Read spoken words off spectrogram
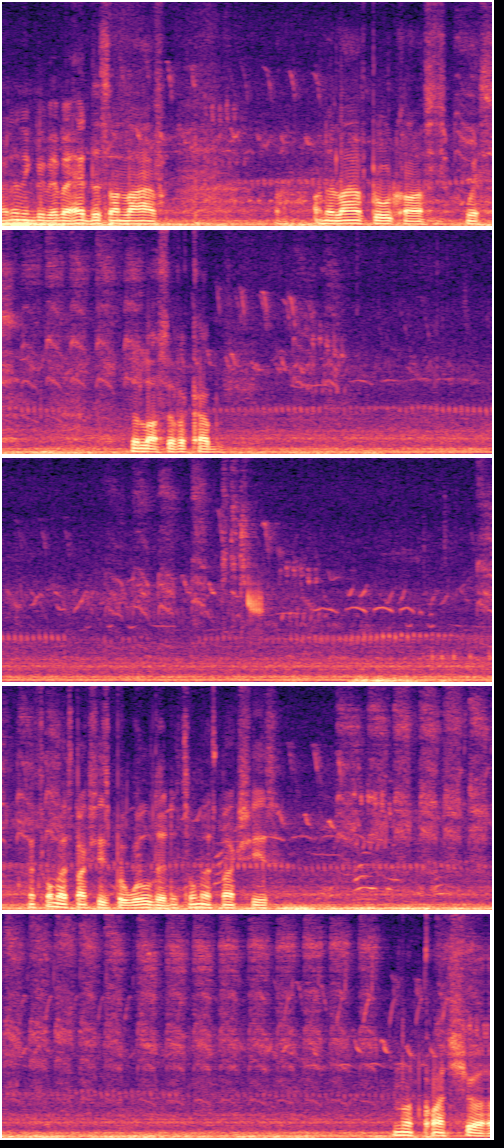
I don't think we've ever had this on live on a live broadcast with the loss of a cub. It's almost like she's bewildered. It's almost like she's not quite sure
